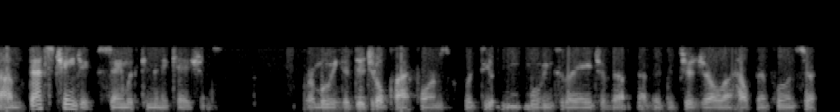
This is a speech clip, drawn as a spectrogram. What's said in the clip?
Um, that's changing. Same with communications. We're moving to digital platforms. We're de- moving to the age of the, of the digital health influencer.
